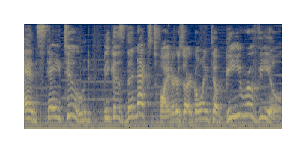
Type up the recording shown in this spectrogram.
And stay tuned because the next fighters are going to be revealed.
